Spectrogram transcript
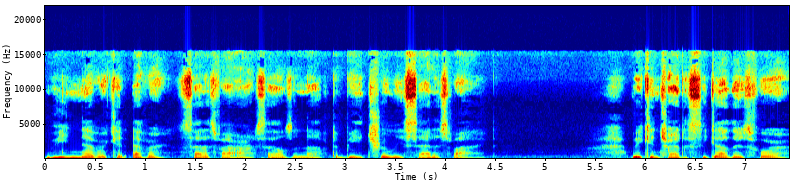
we never could ever satisfy ourselves enough to be truly satisfied. We can try to seek others for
